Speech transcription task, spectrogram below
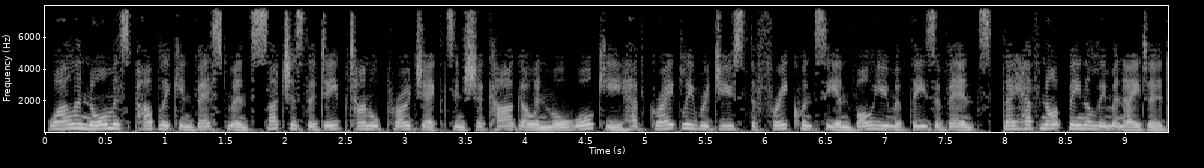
While enormous public investments such as the deep tunnel projects in Chicago and Milwaukee have greatly reduced the frequency and volume of these events, they have not been eliminated.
